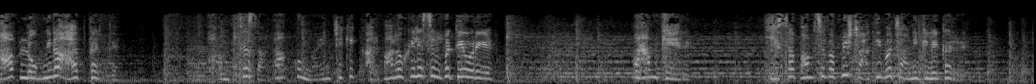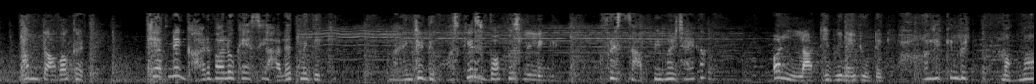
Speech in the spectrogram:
आप लोग भी ना हद करते हमसे ज़्यादा आपको मयंक जी के घर वालों के लिए सिंपत्ति हो रही है। और हम कह रहे ये सब हम सिर्फ़ अपनी शादी बचाने के लिए कर रहे हम दावा करते कि अपने घर वालों को ऐसी हालत में देखी मयंक जी डिवोर्स केस वापस ले लेंगे। फिर सांप भी मर जाएगा। और लाठी भी नहीं टूटेगी। हाँ लेकिन मम्मा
